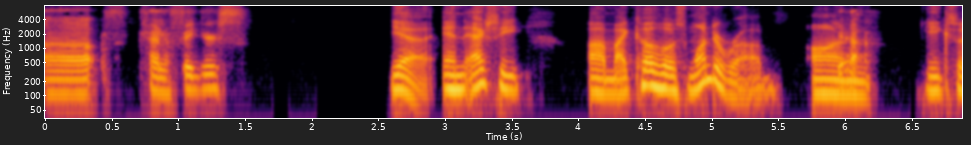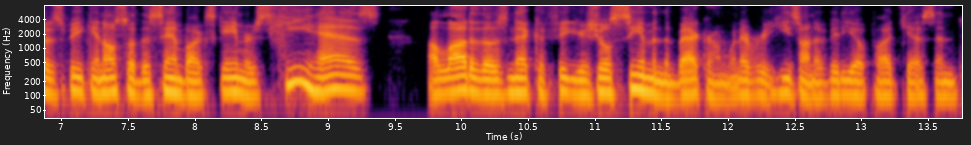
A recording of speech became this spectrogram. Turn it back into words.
uh kind of figures. yeah and actually uh my co-host wonder rob on Yeah. geek so to speak and also the sandbox gamers he has a lot of those NECA figures you'll see him in the background whenever he's on a video podcast and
